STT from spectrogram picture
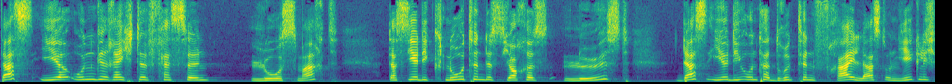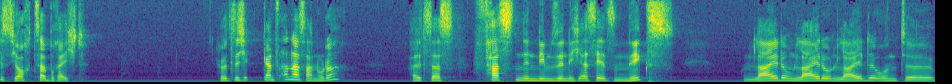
dass ihr ungerechte Fesseln losmacht, dass ihr die Knoten des Joches löst, dass ihr die Unterdrückten freilasst und jegliches Joch zerbrecht. Hört sich ganz anders an, oder? Als das Fasten in dem Sinn, ich esse jetzt nichts und leide und leide und leide und äh,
